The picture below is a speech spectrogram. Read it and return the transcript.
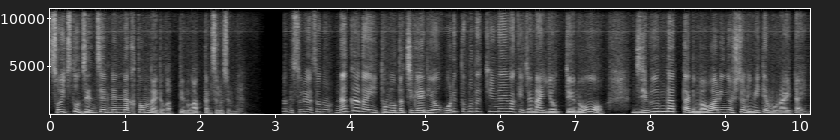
そいつと全然連絡取んないとかっていうのがあったりするんですよね。なんでそれはその仲がいい友達がいるよ、俺友達いないわけじゃないよっていうのを自分だったり周りの人に見てもらいたいっ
